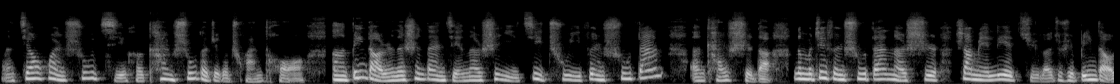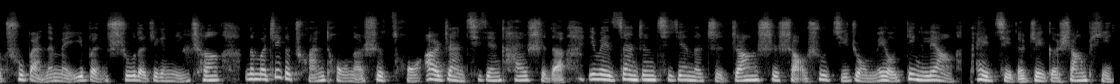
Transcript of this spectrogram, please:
呃交换书籍和看书的这个传统。嗯，冰岛人的圣诞节呢是以寄出一份书单嗯开始的。那么这份书单呢是上面列举了就是冰岛出版的每一本书的这个名称。那么这个传统呢是从二战。战期间开始的，因为战争期间的纸张是少数几种没有定量配给的这个商品，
